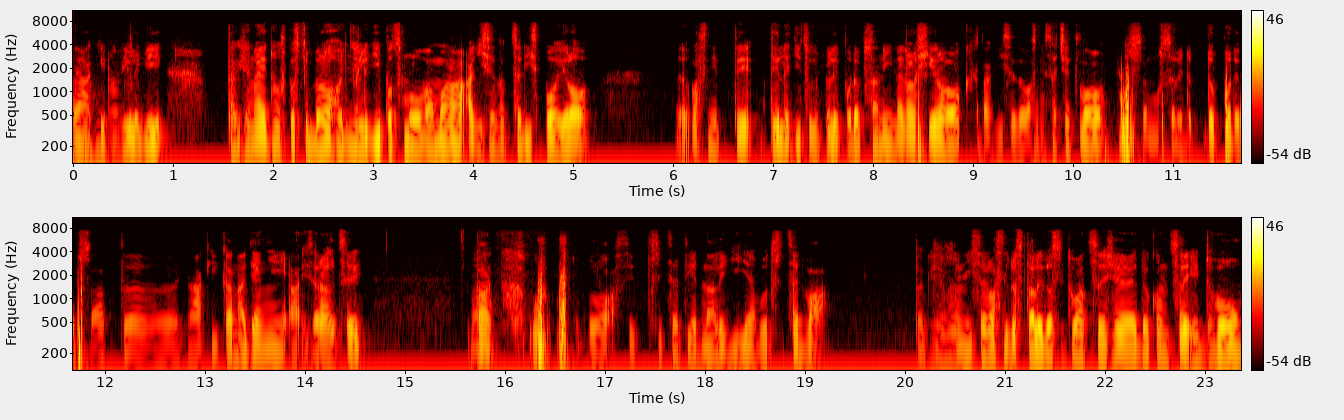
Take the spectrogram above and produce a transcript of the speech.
nějaký mm-hmm. noví lidi, takže najednou už prostě bylo hodně lidí pod smlouvama a když se to celé spojilo, eh, vlastně ty, ty lidi, co už byli podepsaný na další rok, tak když se to vlastně sečetlo, plus se museli do, dopodepsat uh, nějaký Kanaděni a Izraelci, no. tak už, už to bylo asi 31 lidí nebo 32. Takže oni se vlastně dostali do situace, že dokonce i dvou,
